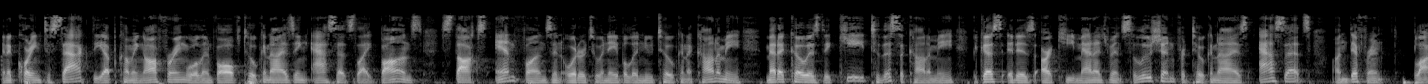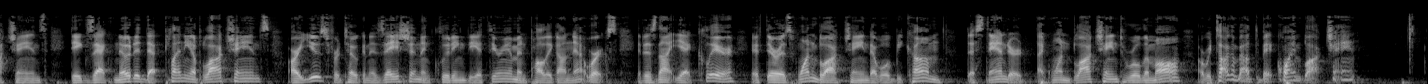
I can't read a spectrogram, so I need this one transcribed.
And according to SAC, the upcoming offering will involve tokenizing assets like bonds, stocks, and funds in order to enable a new token economy. Metaco is the key to this economy because it is our key management solution for tokenized assets on different blockchains. The exec noted that plenty of blockchains are used for tokenization, including the Ethereum and Polygon networks. It is not yet clear if there is one blockchain that will become the standard, like one blockchain to rule them all. Are we talking about the Bitcoin blockchain?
